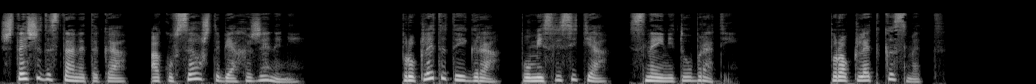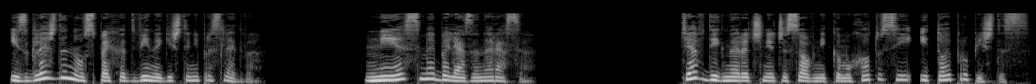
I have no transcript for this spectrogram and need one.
Щеше да стане така, ако все още бяха женени. Проклетата игра, помисли си тя, с нейните обрати. Проклет късмет. Изглежда на успехът винаги ще ни преследва. Ние сме белязана раса. Тя вдигна ръчния часовник към ухото си и той пропища с.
